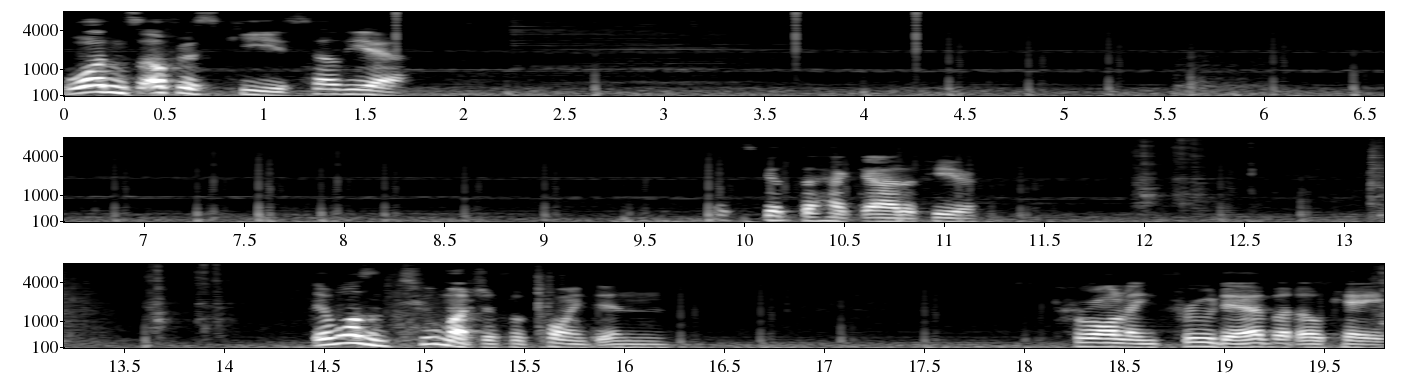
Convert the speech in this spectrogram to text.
Warden's office keys, hell yeah. Let's get the heck out of here. there wasn't too much of a point in crawling through there, but okay.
